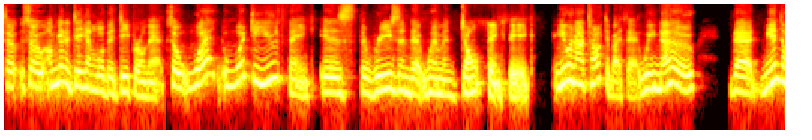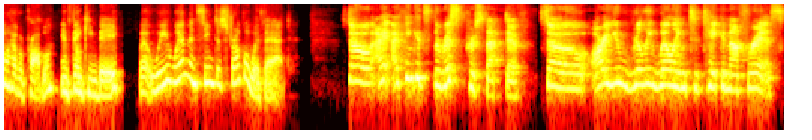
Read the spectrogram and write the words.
So, so I'm going to dig in a little bit deeper on that. So, what what do you think is the reason that women don't think big? You and I talked about that. We know that men don't have a problem in thinking big, but we women seem to struggle with that. So, I, I think it's the risk perspective. So, are you really willing to take enough risk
